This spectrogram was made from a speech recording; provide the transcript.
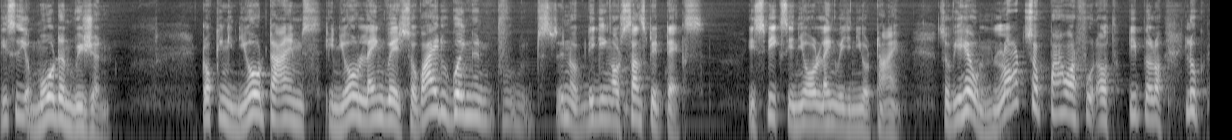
This is your modern vision talking in your times, in your language. So why are you going and you know digging out Sanskrit texts? He speaks in your language in your time. So we have lots of powerful people. Look,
